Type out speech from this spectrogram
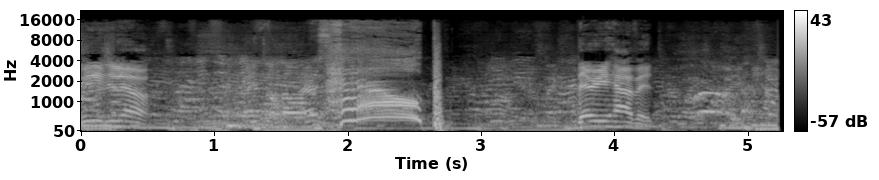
We need to know. Help! There you have it.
